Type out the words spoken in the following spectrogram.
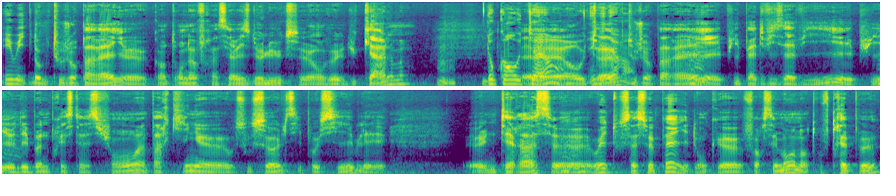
Et oui. Donc toujours pareil, euh, quand on offre un service de luxe, euh, on veut du calme. Hum. Donc en hauteur. Euh, en hauteur, toujours pareil. Hum. Et puis pas de vis-à-vis. et puis hum. des bonnes prestations, un parking au sous-sol si possible. Et une terrasse. oui, tout ça se paye. Donc forcément, on en trouve très peu.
